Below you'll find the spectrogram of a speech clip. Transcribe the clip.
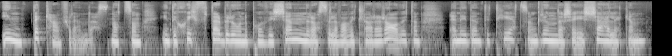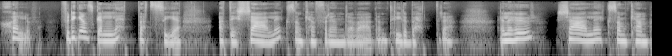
inte kan förändras. Något som inte skiftar beroende på hur vi känner oss eller vad vi klarar av. Utan en identitet som grundar sig i kärleken själv. För det är ganska lätt att se att det är kärlek som kan förändra världen till det bättre. Eller hur? Kärlek som kan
